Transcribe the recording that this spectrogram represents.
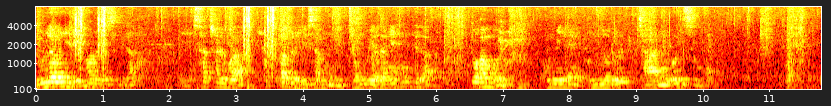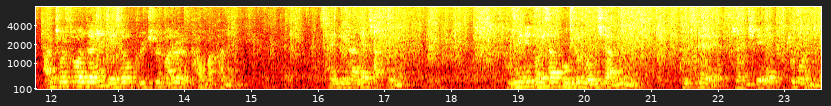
놀라운 일이 벌어졌습니다. 이 사찰과 협박을 일삼는 정부 여당의 행태가 또 한 번 국민의 분노를 자아내고 있습니다. 안철수 원장의 대선 불출마를 강박하는 새누리당의 작태는 국민이 더 이상 보기를 원치 않는 구태 정치의 표본입니다.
